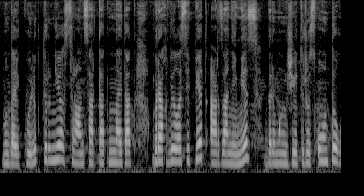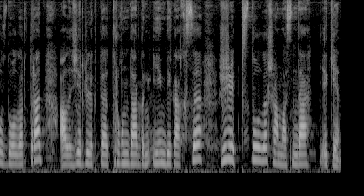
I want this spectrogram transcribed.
мұндай көлік түріне сұраныс артатынын айтады. Бірақ велосипед арзан емес, 1719 доллар тұрады, ал жергілікті тұрғындардың еңбек ақысы 170 доллар шамасында екен.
